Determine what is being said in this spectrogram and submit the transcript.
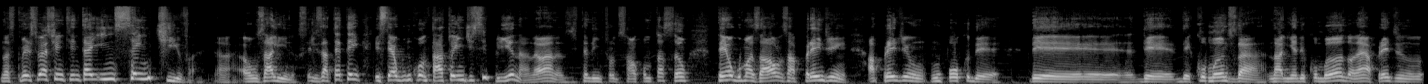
Nas primeiras semestres a gente tenta incentiva né, a usar Linux. Eles até têm, eles têm algum contato em disciplina, né? Tendo introdução à computação, tem algumas aulas, aprendem, aprendem um, um pouco de, de, de, de comandos da, na linha de comando, né? Aprendem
